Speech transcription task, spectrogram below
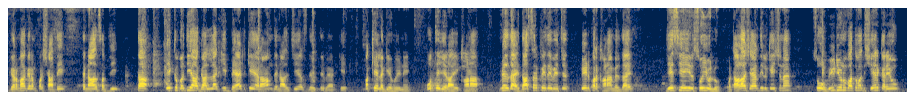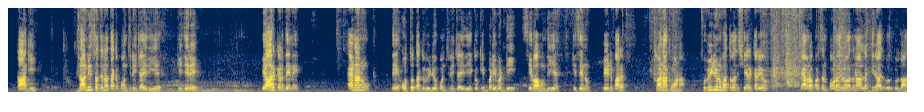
ਗਰਮਾ ਗਰਮ ਪ੍ਰਸ਼ਾਦੇ ਤੇ ਨਾਲ ਸਬਜ਼ੀ। ਤਾਂ ਇੱਕ ਵਧੀਆ ਗੱਲ ਹੈ ਕਿ ਬੈਠ ਕੇ ਆਰਾਮ ਦੇ ਨਾਲ ਚੇਅਰਸ ਦੇ ਉੱਤੇ ਬੈਠ ਕੇ ਪੱਖੇ ਲੱਗੇ ਹੋਏ ਨੇ। ਉੱਥੇ ਜਿਹੜਾ ਇਹ ਖਾਣਾ ਮਿਲਦਾ ਹੈ 10 ਰੁਪਏ ਦੇ ਵਿੱਚ ਪੇਟ ਭਰ ਖਾਣਾ ਮਿਲਦਾ ਹੈ। ਜੇਸੀਆਈ ਰਸੋਈ ਵੱਲੋਂ ਬਟਾਲਾ ਸ਼ਹਿਰ ਦੀ ਲੋਕੇਸ਼ਨ ਹੈ। ਸੋ ਵੀਡੀਓ ਨੂੰ ਵੱਧ ਤੋਂ ਵੱਧ ਸ਼ੇਅਰ ਕਰਿਓ ਤਾਂ ਕਿ ਦਾਨੀ ਸੱਜਣਾ ਤੱਕ ਪਹੁੰਚਣੀ ਚਾਹੀਦੀ ਹੈ ਕਿ ਜਿਹੜੇ ਪਿਆਰ ਕਰਦੇ ਨੇ ਇਹਨਾਂ ਨੂੰ ਤੇ ਉੱਥੋਂ ਤੱਕ ਵੀਡੀਓ ਪਹੁੰਚਣੀ ਚਾਹੀਦੀ ਹੈ ਕਿਉਂਕਿ ਬੜੀ ਵੱਡੀ ਸੇਵਾ ਹੁੰਦੀ ਹੈ ਕਿਸੇ ਨੂੰ ਪੇਟ ਭਰ ਖਾਣਾ ਖਵਾਉਣਾ। ਸੋ ਵੀਡੀਓ ਨੂੰ ਵੱਧ ਤੋਂ ਵੱਧ ਸ਼ੇਅਰ ਕਰਿਓ। ਕੈਮਰਾ ਪਰਸਨ ਪਵਨ ਅਗਰਵਾਲ ਦੇ ਨਾਲ ਲੱਕੀ ਰਾਜਪੂਤ ਗੁਰਦਾਸ।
